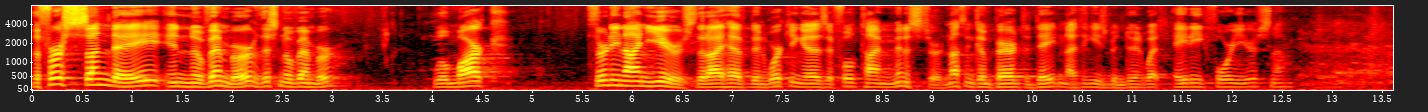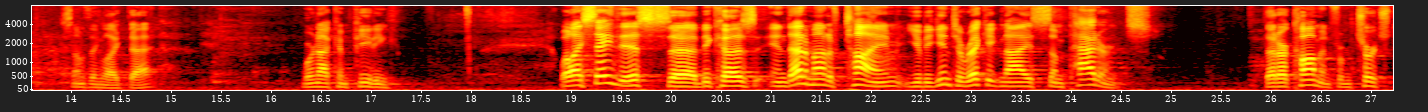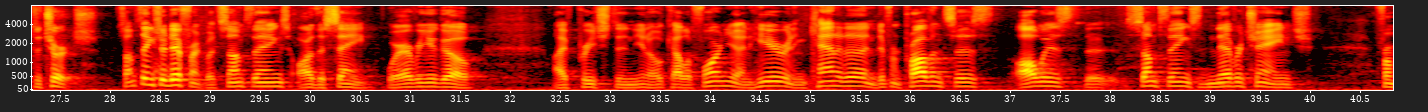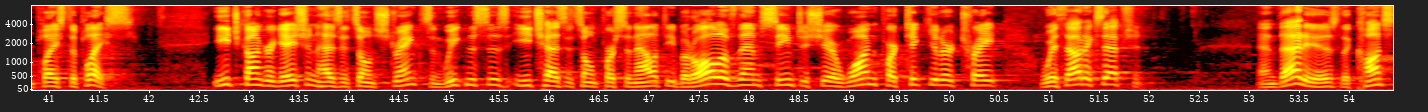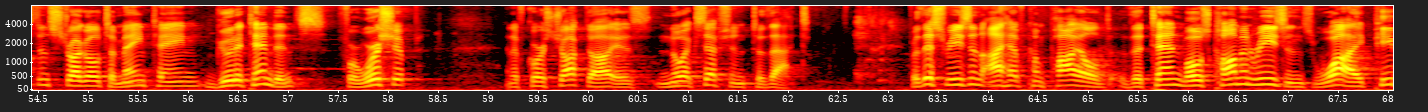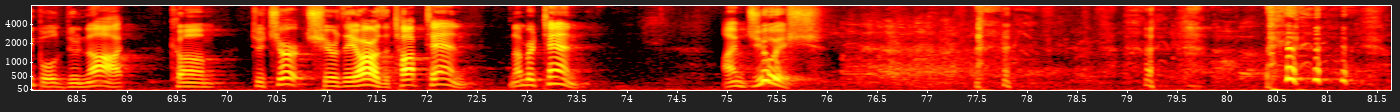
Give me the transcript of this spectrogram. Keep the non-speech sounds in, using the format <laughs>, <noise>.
The first Sunday in November, this November, will mark 39 years that I have been working as a full-time minister. Nothing compared to Dayton. I think he's been doing, what, 84 years now? Something like that. We're not competing. Well, I say this uh, because in that amount of time, you begin to recognize some patterns that are common from church to church. Some things are different, but some things are the same, wherever you go. I've preached in you know, California and here and in Canada and different provinces. Always, the, some things never change from place to place. Each congregation has its own strengths and weaknesses, each has its own personality, but all of them seem to share one particular trait without exception. And that is the constant struggle to maintain good attendance for worship, and of course Choctaw is no exception to that. For this reason, I have compiled the 10 most common reasons why people do not come to church. Here they are, the top 10. Number 10, I'm Jewish. <laughs>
